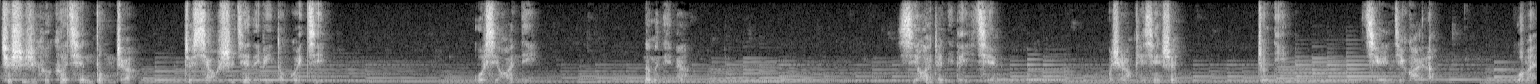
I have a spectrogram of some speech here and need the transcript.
却时时刻刻牵动着这小世界的运动轨迹。我喜欢你，那么你呢？喜欢着你的一切，我是老 K 先生，祝你情人节快乐，我们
